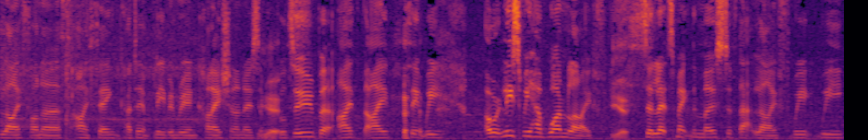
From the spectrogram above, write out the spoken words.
life on earth i think i don't believe in reincarnation i know some Yes. people do but i, I think we or at least we have one life Yes. so let's make the most of that life. We, we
